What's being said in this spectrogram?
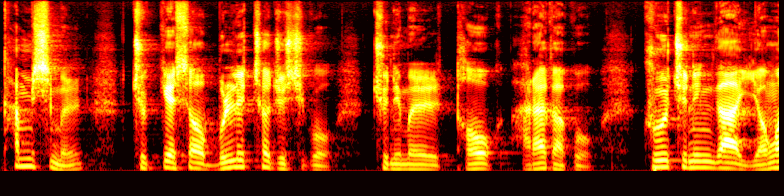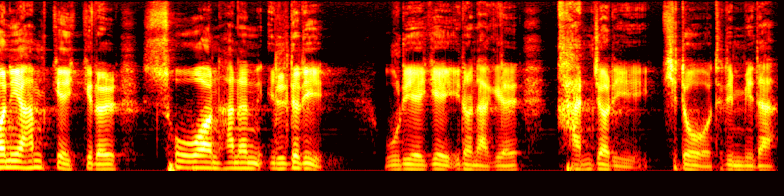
탐심을 주께서 물리쳐 주시고 주님을 더욱 알아가고 그 주님과 영원히 함께 있기를 소원하는 일들이 우리에게 일어나길 간절히 기도드립니다.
